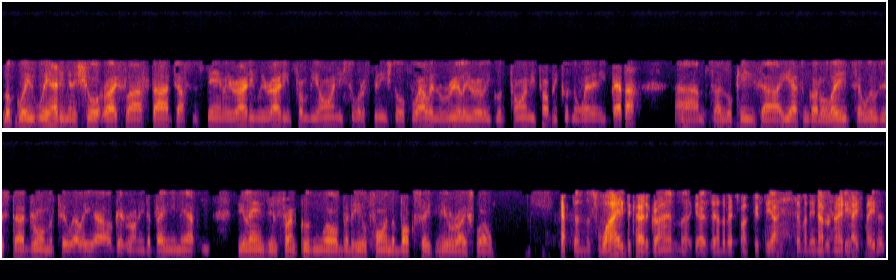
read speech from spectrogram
look, we we had him in a short race last start. Justin Stanley rode him. We rode him from behind. He sort of finished off well in really really good time. He probably couldn't have went any better. Um, so look, he's uh, he hasn't got a lead, so we'll just uh, draw him the two Ellie. Uh, I'll get Ronnie to bang him out, and he lands in front good and well, but he'll find the box seat and he'll race well. Captain's Way, Dakota Graham goes down the benchmark 58, 1788 metres.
